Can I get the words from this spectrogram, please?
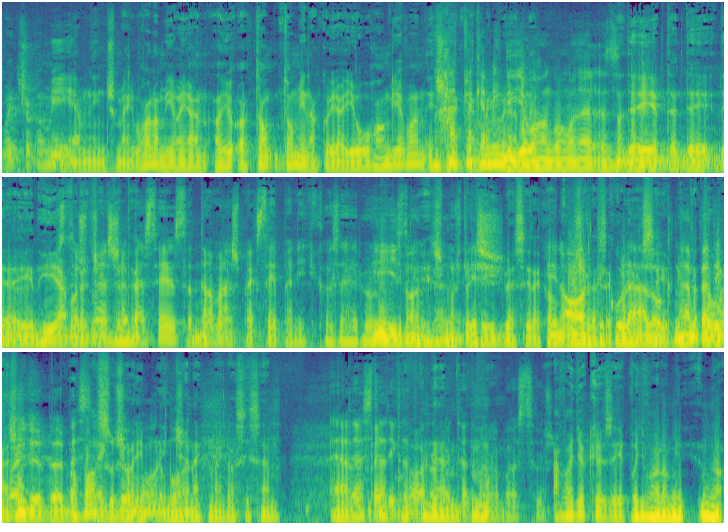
Vagy csak a mélyem nincs meg. Valami olyan, a, jó, a Tom, Tominak olyan jó hangja van, és hát nekem, nekem mindig jó hangom van. Ez Na de érted, de, de én hiába Biztos más se beszélsz, a Tamás meg szépen így közelről. Így van. És most, hogy így beszélek, én artikulálok, szép, nem pedig tüdőből beszélek, A basszusaim nincsenek meg, azt hiszem. De pedig arra rajtad van a basszus. Vagy a közép, vagy valami. Na,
